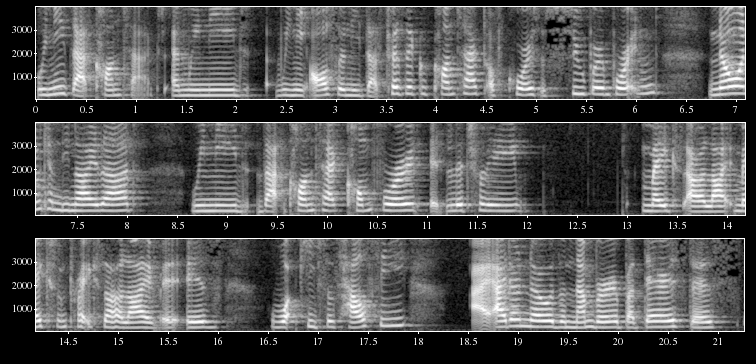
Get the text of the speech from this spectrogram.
we need that contact. And we need we need also need that physical contact. Of course is super important no one can deny that. We need that contact comfort. It literally makes our life makes and breaks our life. It is what keeps us healthy. I, I don't know the number but there is this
